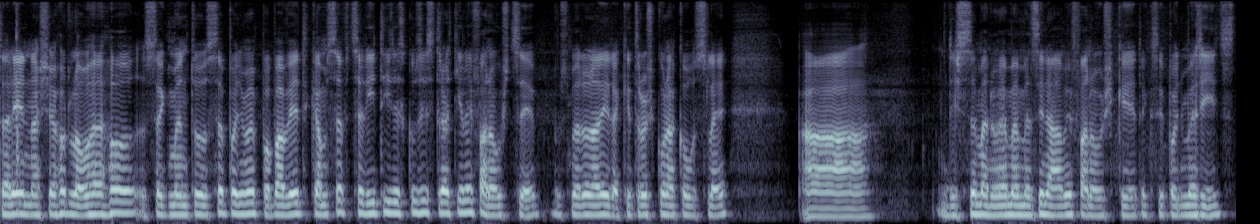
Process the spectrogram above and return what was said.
tady našeho dlouhého segmentu se pojďme pobavit, kam se v celé té diskuzi ztratili fanoušci. Už jsme to tady taky trošku nakousli. A když se jmenujeme mezi námi fanoušky, tak si pojďme říct,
